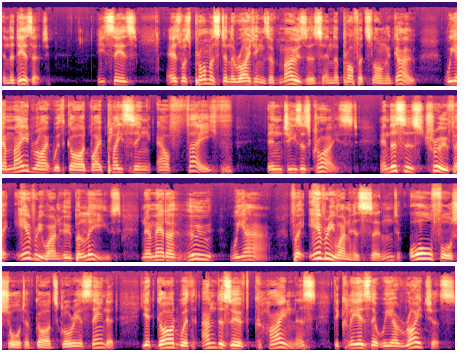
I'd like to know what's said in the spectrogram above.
in the desert. He says, as was promised in the writings of Moses and the prophets long ago we are made right with God by placing our faith in Jesus Christ. And this is true for everyone who believes, no matter who we are. For everyone has sinned, all fall short of God's glorious standard. Yet God, with undeserved kindness, declares that we are righteous.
